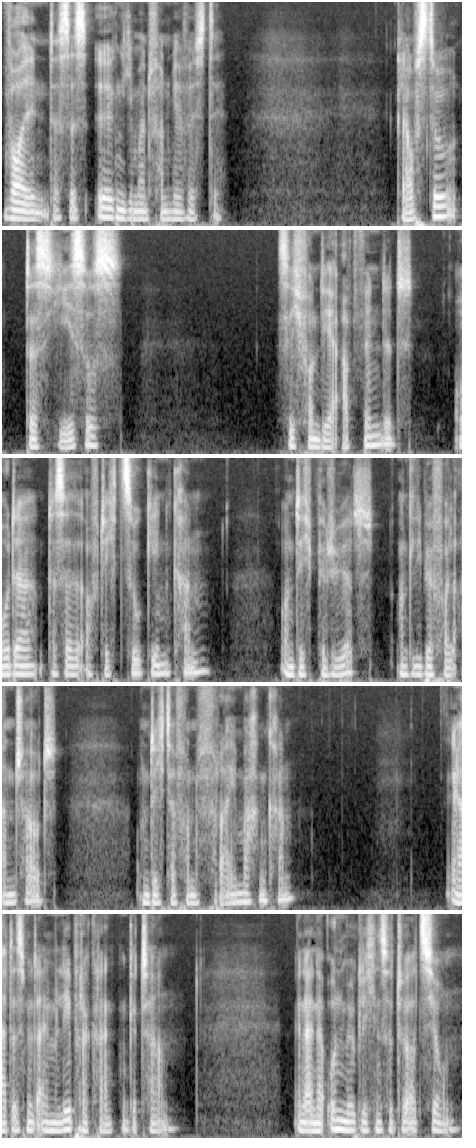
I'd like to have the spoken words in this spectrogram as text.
wollen, dass es irgendjemand von mir wüsste? Glaubst du, dass Jesus sich von dir abwendet oder dass er auf dich zugehen kann und dich berührt und liebevoll anschaut und dich davon frei machen kann? Er hat es mit einem Leprakranken getan, in einer unmöglichen Situation.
